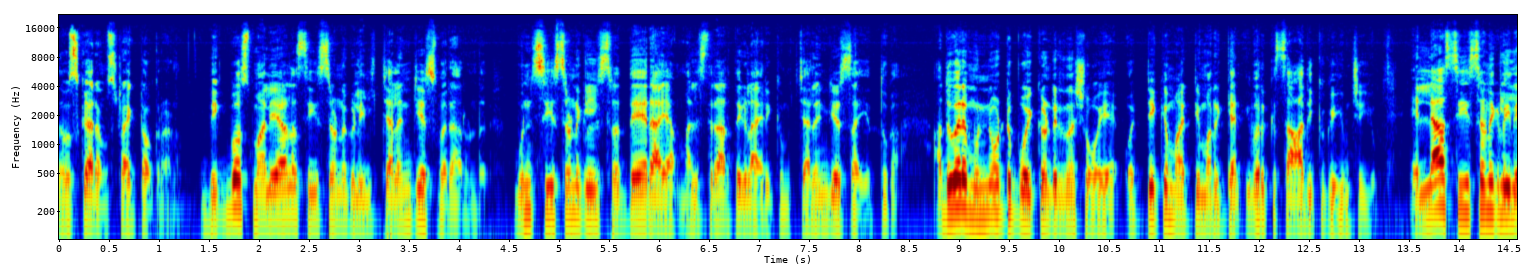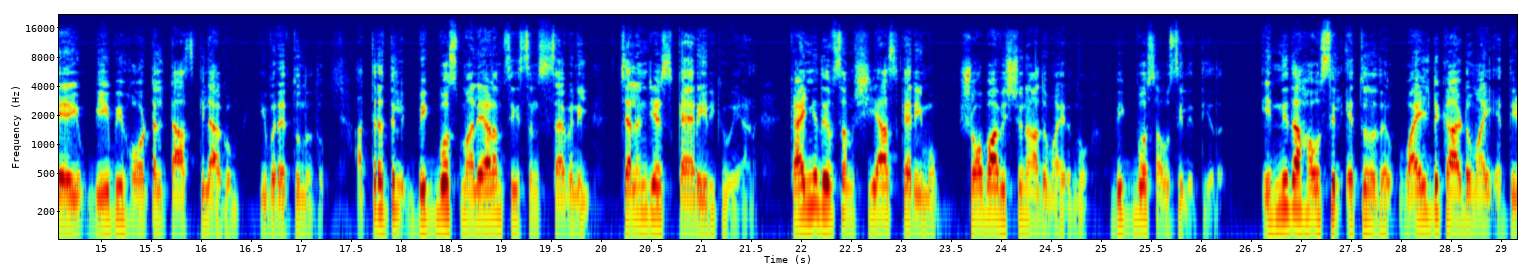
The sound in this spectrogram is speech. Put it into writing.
നമസ്കാരം സ്ട്രൈക്ക് ടോക്കറാണ്. ബിഗ് ബോസ് മലയാള സീസണുകളിൽ ചലഞ്ചേഴ്സ് വരാറുണ്ട്. മുൻ സീസണുകളിൽ ശ്രദ്ധേയരായ മത്സരാർത്ഥികളായിരിക്കും ചലഞ്ചേഴ്സായി എത്തുക. അതുവരെ മുന്നോട്ട് പോയിക്കൊണ്ടിരുന്ന ഷോയെ ഒറ്റയ്ക്ക് മാറ്റിമറിക്കാൻ ഇവർക്ക് സാധിക്കുകയും ചെയ്യും. എല്ലാ സീസണുകളിലെയും ബേബി ഹോട്ടൽ ടാസ്കിലാകും ഇവർ എത്തുന്നതും. അത്തരത്തിൽ ബിഗ് ബോസ് മലയാളം സീസൺ സെവനിൽ ചലഞ്ചേഴ്സ് കയറിയിരിക്കുകയാണ്. കഴിഞ്ഞ ദിവസം ഷിയാസ് കരീമും ശോഭ വിശ്വനാഥുമായിരുന്നു ബിഗ് ബോസ് ഹൗസിലെത്തിയത്. എന്നിത ഹൗസിൽ എത്തുന്നത് വൈൽഡ് കാർഡുമായി എത്തി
